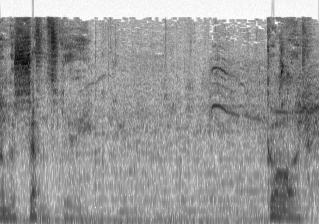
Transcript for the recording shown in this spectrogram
On the seventh day, God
